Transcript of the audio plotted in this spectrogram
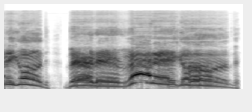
Very good! Very, very good!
